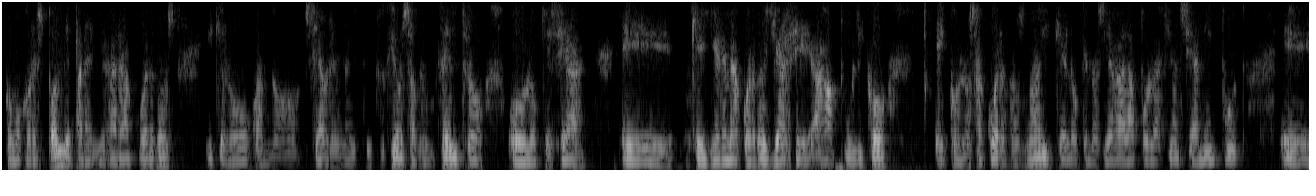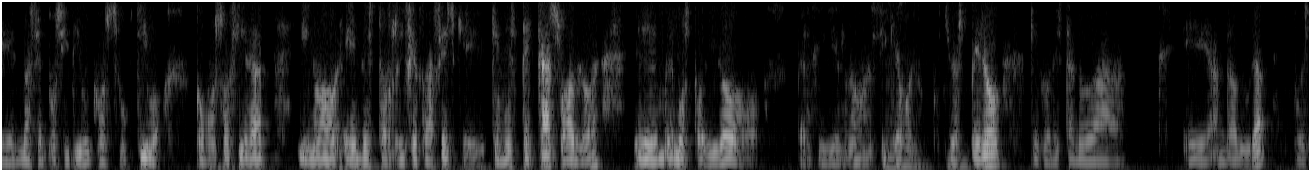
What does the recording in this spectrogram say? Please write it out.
como corresponde para llegar a acuerdos y que luego cuando se abre una institución, se abre un centro o lo que sea, eh, que lleguen a acuerdos ya se haga público eh, con los acuerdos, ¿no? Y que lo que nos llega a la población sea un input eh, más en positivo y constructivo como sociedad y no en estos rifirrafes que, que en este caso hablo, hemos podido percibir, ¿no? Así que bueno, pues yo espero que con esta nueva andadura pues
